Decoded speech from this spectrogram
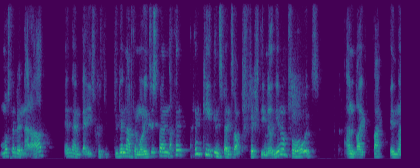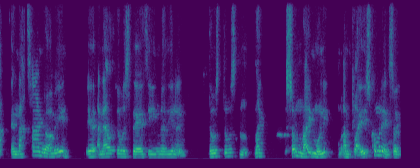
must have been that hard in them days because they didn't have the money to spend. I think I think Keegan spent about fifty million on forwards, and like back in that in that time, you know what I mean. Yeah, Anelka was thirteen million, and there was like some right money and players coming in. So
